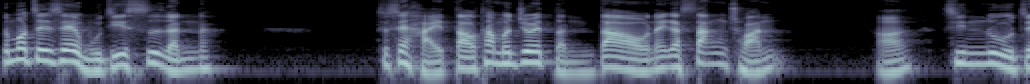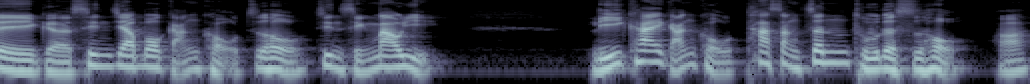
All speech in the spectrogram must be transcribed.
那么这些五级诗人呢，这些海盗，他们就会等到那个商船啊进入这个新加坡港口之后进行贸易，离开港口踏上征途的时候啊，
